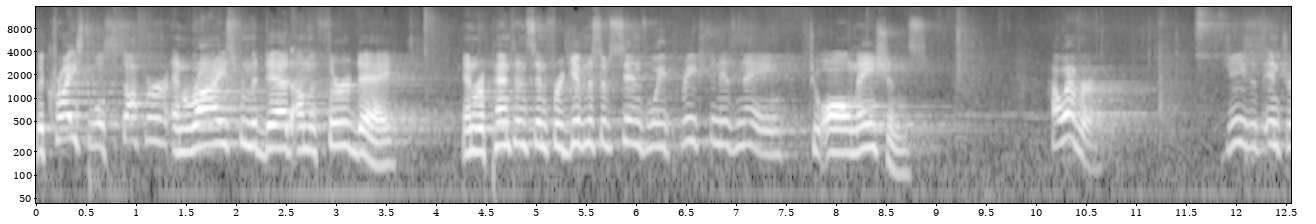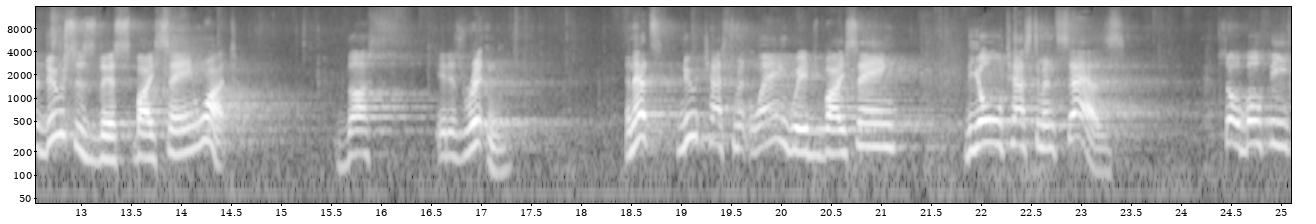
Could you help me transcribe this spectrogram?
The Christ will suffer and rise from the dead on the third day, and repentance and forgiveness of sins will be preached in his name to all nations. However, Jesus introduces this by saying what? Thus it is written. And that's New Testament language by saying the Old Testament says. So both the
